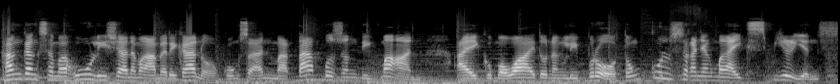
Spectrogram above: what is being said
hanggang sa mahuli siya ng mga Amerikano kung saan matapos ang digmaan ay gumawa ito ng libro tungkol sa kanyang mga experience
